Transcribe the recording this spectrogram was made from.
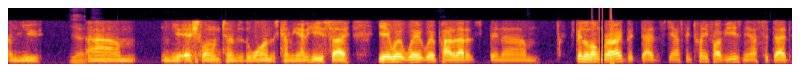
a new Yeah, um, new echelon in terms of the wine that's coming out of here. So yeah, we're we're, we're part of that. It's been um, it's been a long road, but Dad's you know it's been 25 years now. So Dad,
